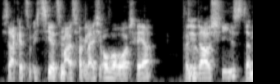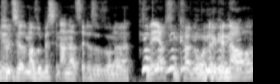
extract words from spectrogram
ich sag jetzt, ich ziehe jetzt mal als Vergleich Overwatch her. Wenn Ja. du da schießt, dann Ja. fühlt sich das immer so ein bisschen an, als hättest du so eine, so eine Erbsenkanone, genau.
